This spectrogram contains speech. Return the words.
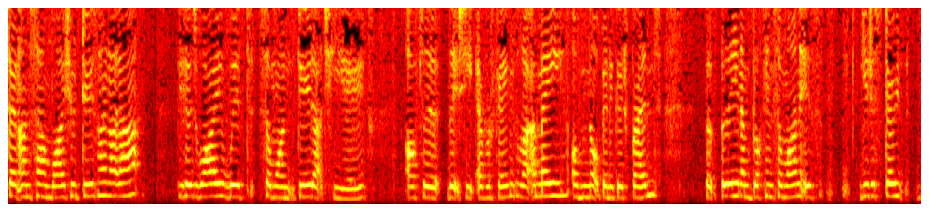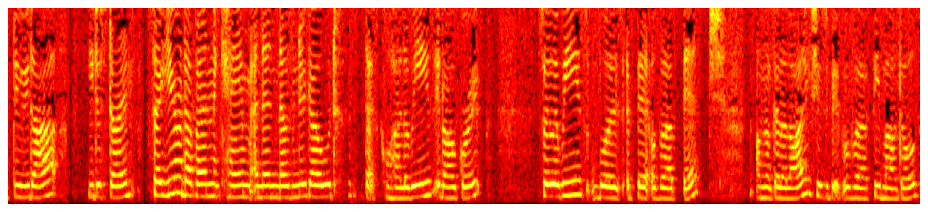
don't understand why she would do something like that. Because why would someone do that to you after literally everything? Like I may have not been a good friend, but bullying and blocking someone is you just don't do that. You just don't. So year eleven came, and then there was a new girl. Let's call her Louise in our group. So Louise was a bit of a bitch. I'm not gonna lie, she was a bit of a female dog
